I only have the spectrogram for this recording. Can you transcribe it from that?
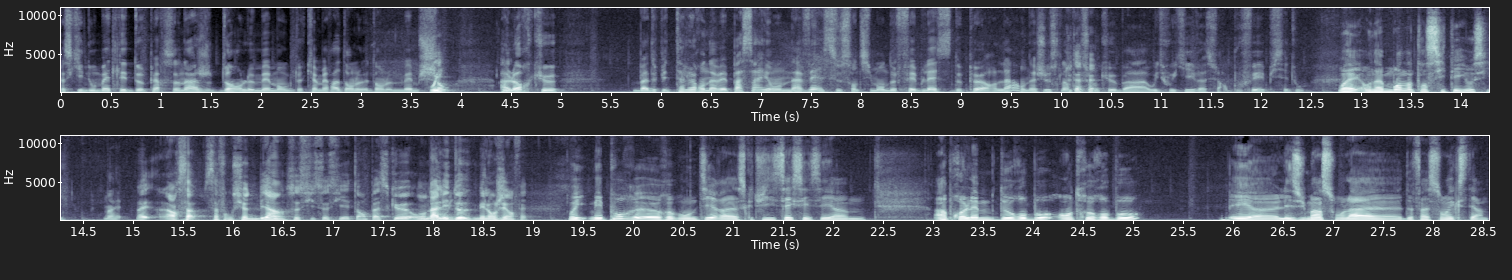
Parce qu'ils nous mettent les deux personnages dans le même angle de caméra, dans le, dans le même champ. Oui. Alors que bah, depuis tout à l'heure on n'avait pas ça et on avait ce sentiment de faiblesse, de peur. Là on a juste l'impression que bah, Witwiki va se faire bouffer et puis c'est tout. Ouais, on a moins d'intensité aussi. ouais, alors ça, ça fonctionne bien, ceci, ceci étant, parce que on a les deux mélangés en fait. Oui, mais pour euh, rebondir à ce que tu dis, c'est que c'est- c'est euh, un problème de robots entre robots et euh, les humains sont là euh, de façon externe.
